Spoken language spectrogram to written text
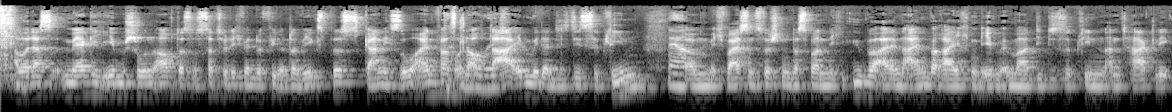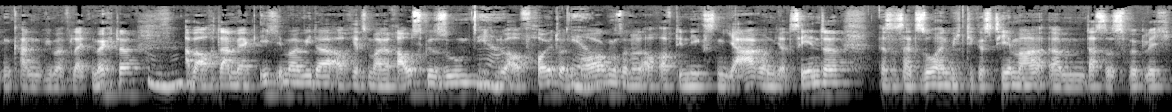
Aber das merke ich eben schon auch, dass es natürlich, wenn du viel unterwegs bist, gar nicht so einfach. Das und auch ich. da eben wieder die Disziplin. Ja. Ähm, ich weiß inzwischen, dass man nicht überall in allen Bereichen eben immer die Disziplinen an den Tag legen kann, wie man vielleicht möchte. Mhm. Aber auch da merke ich immer wieder, auch jetzt mal rausgezoomt, nicht nur auf heute und morgen, sondern auch auf die nächsten Jahre und Jahrzehnte. Es ist halt so ein wichtiges Thema, ähm, dass es wirklich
